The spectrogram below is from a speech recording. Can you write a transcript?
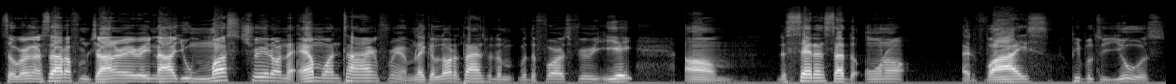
So we're gonna start off from January right now. You must trade on the M1 time frame. Like a lot of times with the with the Forex Fury EA, um, the settings that the owner advise people to use,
